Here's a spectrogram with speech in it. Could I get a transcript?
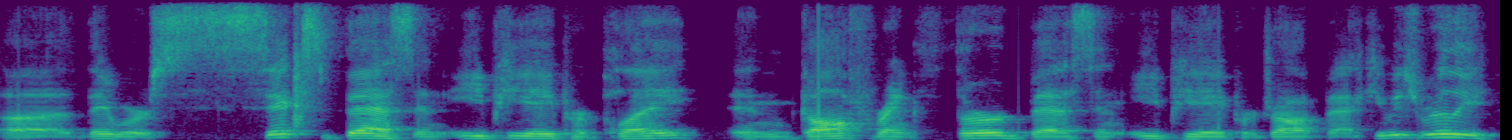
uh, they were sixth best in EPA per play, and Goff ranked third best in EPA per dropback. He was really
